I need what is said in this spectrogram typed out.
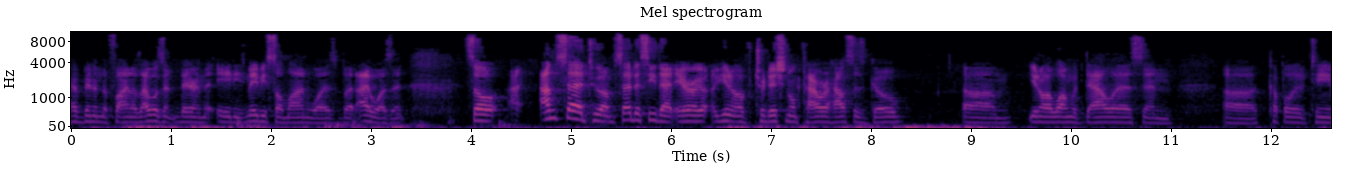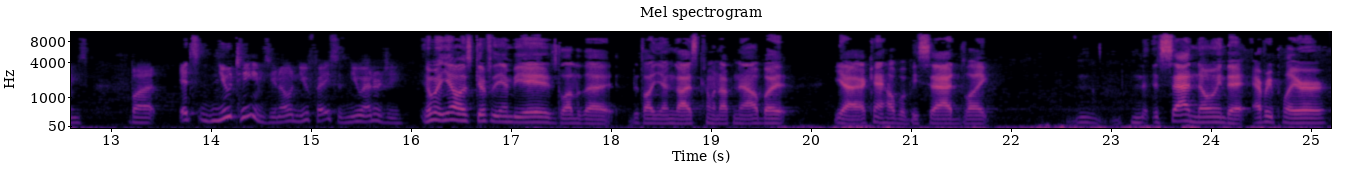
have been in the finals. I wasn't there in the '80s. Maybe Salman was, but I wasn't. So I, I'm sad too. I'm sad to see that era, you know, of traditional powerhouses go. Um, you know, along with Dallas and uh, a couple other teams, but it's new teams. You know, new faces, new energy. You know, you know, it's good for the NBA. There's a lot of that. There's a lot of young guys coming up now, but yeah, I can't help but be sad. Like, it's sad knowing that every player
